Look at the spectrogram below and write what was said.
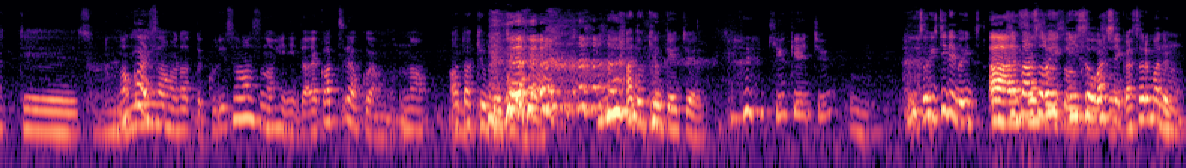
ってそれね。トナカイさんはだってクリスマスの日に大活躍やもんな。あとは休憩中やあと休憩中や。休憩中？うん。そう一年の一一番その日忙しいからそれまでうん。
